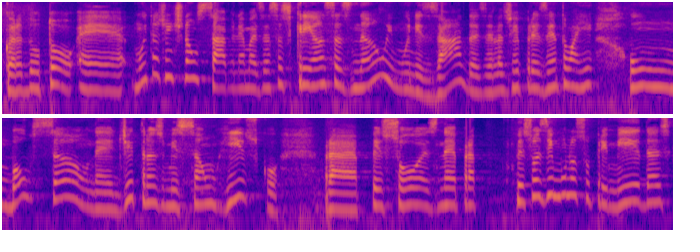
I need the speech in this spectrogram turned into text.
Agora, doutor, é, muita gente não sabe, né? Mas essas crianças não imunizadas, elas representam aí um bolsão né, de transmissão, risco para pessoas, né? Para pessoas imunossuprimidas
